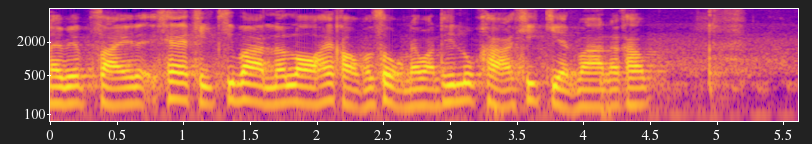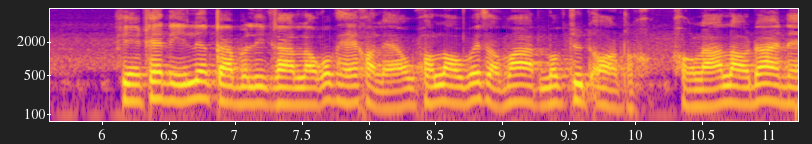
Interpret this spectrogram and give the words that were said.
ในเว็บไซต์แค่คลิกที่บ้านแล้วรอให้เขามาส่งในวันที่ลูกค้าขี้เกียจมานะครับ เพียงแค่นี้เรื่องการบริการเราก็แพ้เขาแล้ว เพราะเราไม่สามารถลบจุดอ่อนของร้านเราได้ใน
